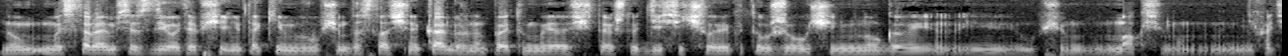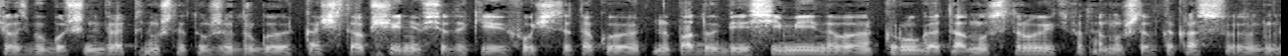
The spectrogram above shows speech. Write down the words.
Ну, мы стараемся сделать общение таким, в общем, достаточно камерным, поэтому я считаю, что 10 человек – это уже очень много, и, и, в общем, максимум. Не хотелось бы больше набирать, потому что это уже другое качество общения. все таки хочется такое наподобие семейного круга там устроить, потому что как раз э,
